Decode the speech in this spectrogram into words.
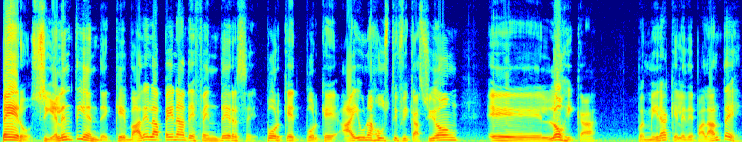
Pero si él entiende que vale la pena defenderse porque, porque hay una justificación eh, lógica, pues mira, que le dé para adelante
